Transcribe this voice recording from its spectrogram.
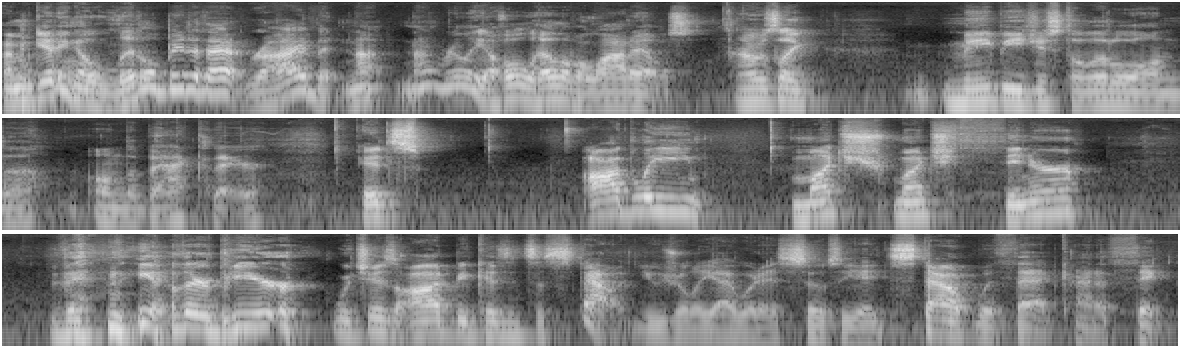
I'm getting a little bit of that rye, but not not really a whole hell of a lot else. I was like, maybe just a little on the on the back there. It's oddly much much thinner than the other beer, which is odd because it's a stout. Usually, I would associate stout with that kind of thick,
